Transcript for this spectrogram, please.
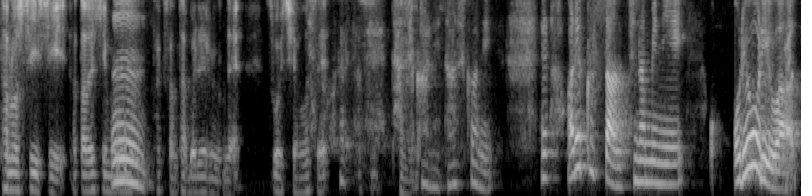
楽しいし、新しいものをたくさん食べれるので、うん、すごい幸せですね。確かに、確かに。え、アレックスさん、ちなみにお料理は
